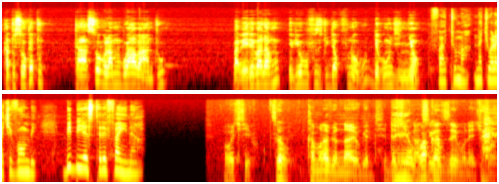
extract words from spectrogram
katusooke tutaase obulamu bw'abantu babeere balamu ebyobufuzi tujja kufuna obudde bungi nnyo. Fatuma nakiwala kivumbi. Bbs terefayina owekitiibwa kamala byonna ayogedde. Eh, eddakiika nsigazeemu n'ekitundu.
